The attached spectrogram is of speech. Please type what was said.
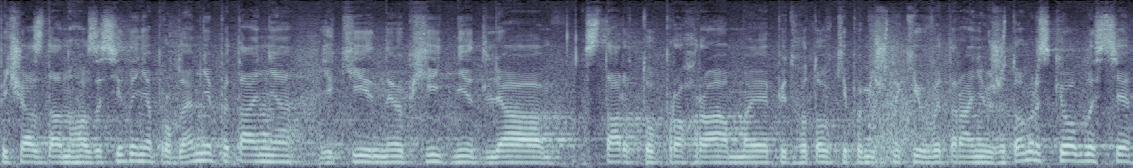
під час даного засідання проблемні питання, які необхідні для старту програми підготовки помічників ветеранів в Житомирській області.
